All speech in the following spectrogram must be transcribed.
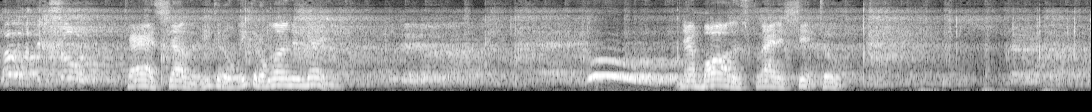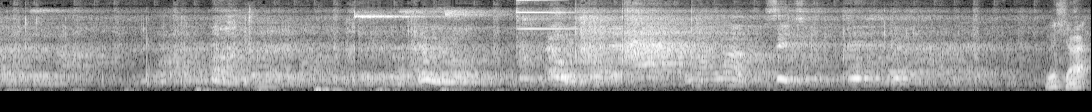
Fucking sold it. Cash selling. He could have he could have won this game. That ball is flat as shit too. Good shot.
